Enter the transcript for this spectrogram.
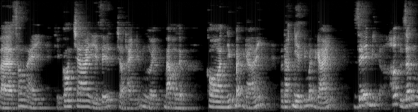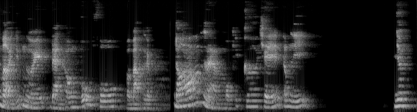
Và sau này thì con trai thì dễ trở thành những người bạo lực. Còn những bạn gái, và đặc biệt những bạn gái, dễ bị hấp dẫn bởi những người đàn ông vũ phu và bạo lực đó là một cái cơ chế tâm lý. Nhưng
